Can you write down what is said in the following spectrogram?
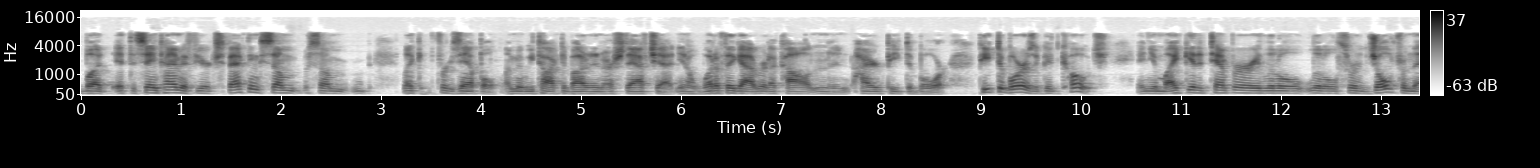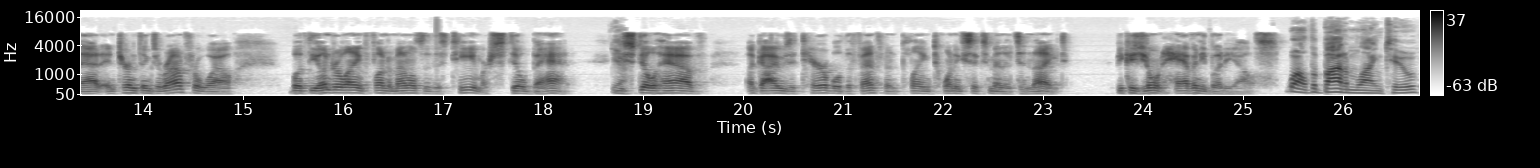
But at the same time, if you're expecting some some like for example, I mean we talked about it in our staff chat. You know, what if they got rid of Colton and hired Pete DeBoer? Pete DeBoer is a good coach, and you might get a temporary little little sort of jolt from that and turn things around for a while. But the underlying fundamentals of this team are still bad. You still have a guy who's a terrible defenseman playing 26 minutes a night because you don't have anybody else. Well, the bottom line too,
